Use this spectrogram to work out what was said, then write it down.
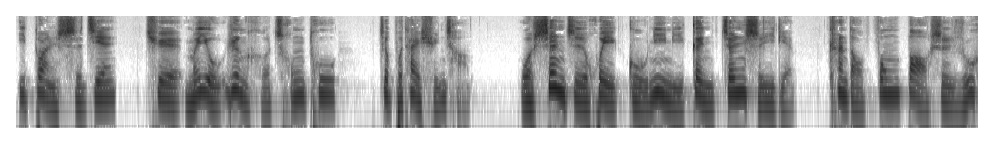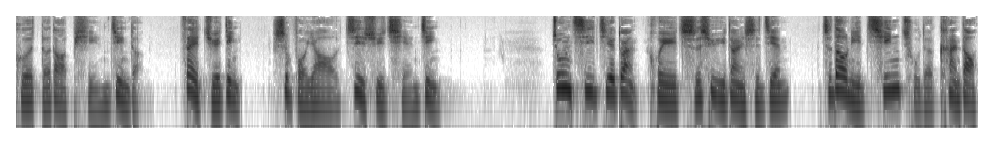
一段时间，却没有任何冲突，这不太寻常。我甚至会鼓励你更真实一点，看到风暴是如何得到平静的，再决定是否要继续前进。中期阶段会持续一段时间。直到你清楚的看到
